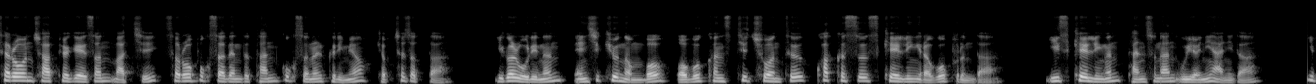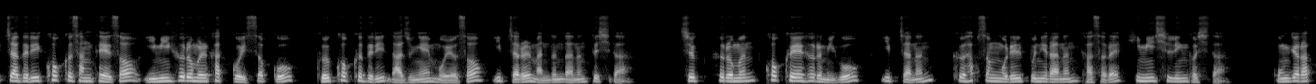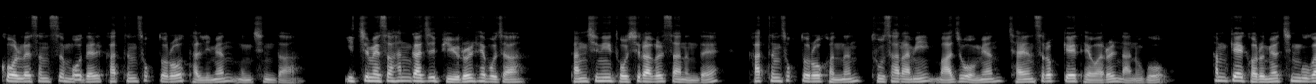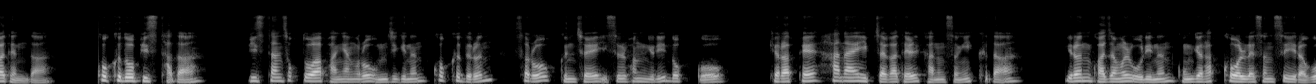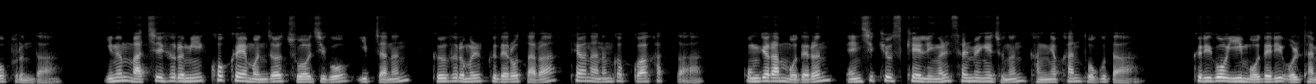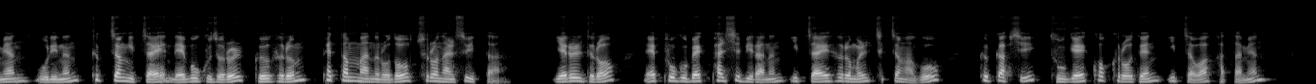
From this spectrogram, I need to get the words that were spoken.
새로운 좌표계에선 마치 서로 복사된 듯한 곡선을 그리며 겹쳐졌다. 이걸 우리는 NCQ 넘버 오브 컨스티추언트 쿼크스 스케일링이라고 부른다. 이 스케일링은 단순한 우연이 아니다. 입자들이 쿼크 상태에서 이미 흐름을 갖고 있었고 그 쿼크들이 나중에 모여서 입자를 만든다는 뜻이다. 즉 흐름은 쿼크의 흐름이고 입자는 그 합성물일 뿐이라는 가설에 힘이 실린 것이다. 공결합 코얼레선스 모델 같은 속도로 달리면 뭉친다. 이쯤에서 한 가지 비유를 해보자. 당신이 도시락을 싸는데 같은 속도로 걷는 두 사람이 마주오면 자연스럽게 대화를 나누고 함께 걸으며 친구가 된다. 코크도 비슷하다. 비슷한 속도와 방향으로 움직이는 코크들은 서로 근처에 있을 확률이 높고 결합해 하나의 입자가 될 가능성이 크다. 이런 과정을 우리는 공결합 코얼레선스이라고 부른다. 이는 마치 흐름이 코크에 먼저 주어지고 입자는 그 흐름을 그대로 따라 태어나는 것과 같다. 공결합 모델은 NCQ 스케일링을 설명해주는 강력한 도구다. 그리고 이 모델이 옳다면 우리는 특정 입자의 내부 구조를 그 흐름 패턴만으로도 추론할 수 있다. 예를 들어 F980이라는 입자의 흐름을 측정하고 그 값이 두 개의 쿼크로 된 입자와 같다면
